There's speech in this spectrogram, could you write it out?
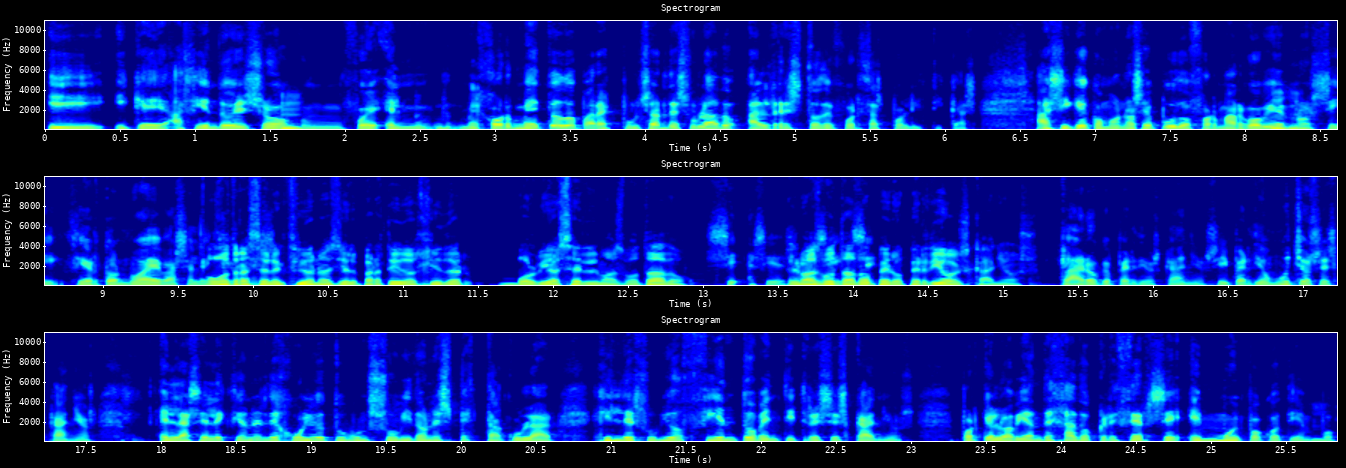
y, y que haciendo eso mm. fue el mejor método para expulsar de su lado al resto de fuerzas políticas. Así que como no se pudo formar gobierno, sí, cierto, nuevas elecciones. Otras elecciones y el partido de Hitler volvió a ser el más votado. Sí, así es. El más Sí, votado, sí. pero perdió escaños. Claro que perdió escaños, sí, perdió muchos escaños. En las elecciones de julio tuvo un subidón espectacular. Hitler subió 123 escaños, porque lo habían dejado crecerse en muy poco tiempo.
